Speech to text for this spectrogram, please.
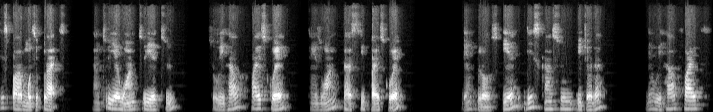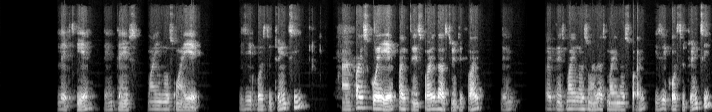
this power multiplies and 2 here 1 2 here 2 so we have 5 square times 1 that's still 5 square then plus here this cancel each other. Then we have 5 left here then times minus 1 here is equals to 20 and 5 square here 5 times 5 that's 25 then 5 times minus 1 that's minus 5 is equals to 20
